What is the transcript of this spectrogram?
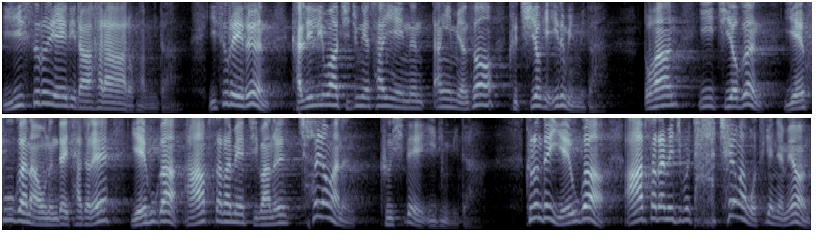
이스르엘이라 하라라고 합니다. 이스라엘은 갈릴리와 지중해 사이에 있는 땅이면서 그 지역의 이름입니다. 또한 이 지역은 예후가 나오는데 사절에 예후가 아합 사람의 집안을 처형하는 그 시대의 일입니다. 그런데 예후가 아합 사람의 집을 다 처형하고 어떻게 했냐면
